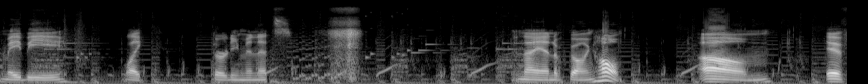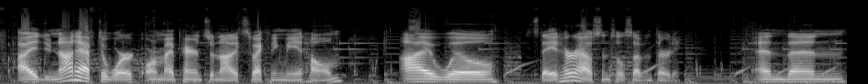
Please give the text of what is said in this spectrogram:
maybe like 30 minutes and I end up going home. Um, if I do not have to work or my parents are not expecting me at home, I will stay at her house until 7.30. And then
